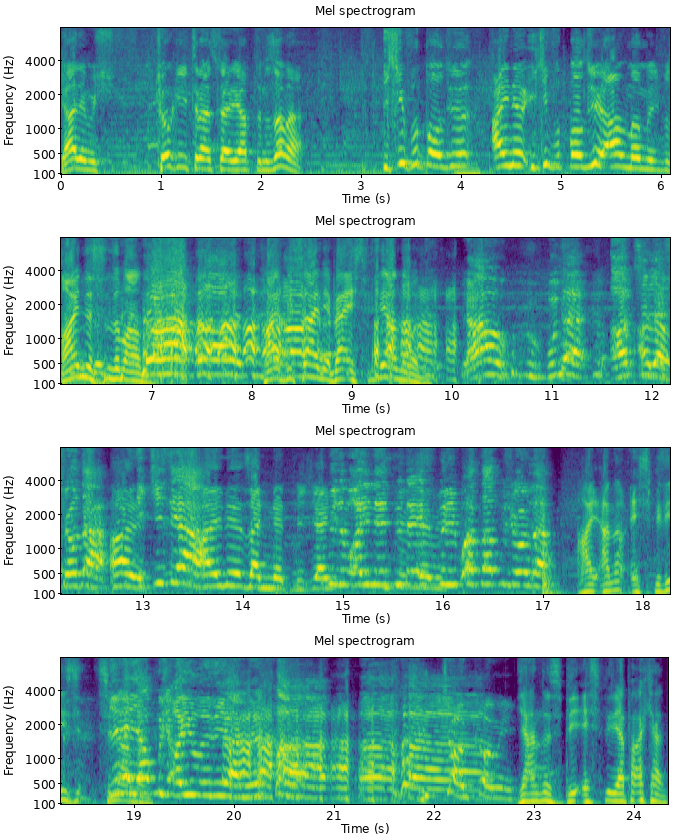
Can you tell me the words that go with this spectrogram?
Ya demiş çok iyi transfer yaptınız ama iki futbolcu aynı iki futbolcuyu almamış bu sene." Aynısını mı aldın? Hayır bir saniye ben espriyi anlamadım. Ya bu da Adam- Şoda. Hayır. İkiz ya. Aynı zannetmiş. Yani Bizim ayın etmi de espriyi patlatmış orada. Ay ana espriyi Yine anlamadım. yapmış ayılığını yani. çok komik. Yalnız bir espri yaparken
